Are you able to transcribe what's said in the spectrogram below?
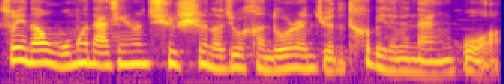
所以呢，吴孟达先生去世呢，就很多人觉得特别特别难过。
